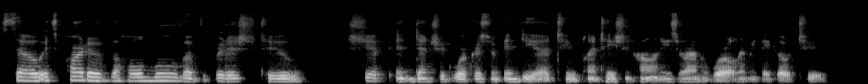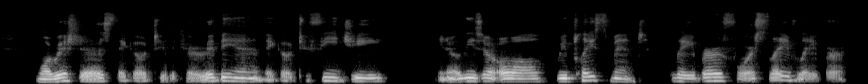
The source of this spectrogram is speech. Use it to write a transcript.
So it's part of the whole move of the British to ship indentured workers from India to plantation colonies around the world. I mean, they go to Mauritius, they go to the Caribbean, they go to Fiji. You know, these are all replacement labor for slave labor.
